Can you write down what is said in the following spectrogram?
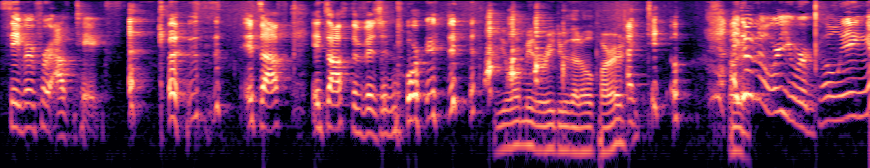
Save it for outtakes. Cuz it's off it's off the vision board. You want me to redo that whole part? I do. I don't know where you were going.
